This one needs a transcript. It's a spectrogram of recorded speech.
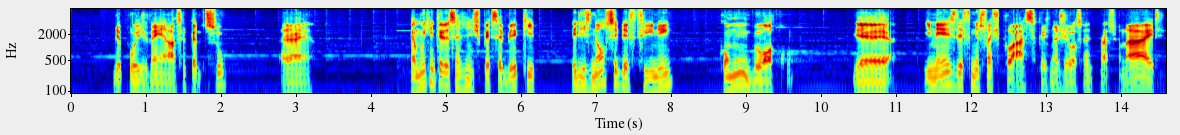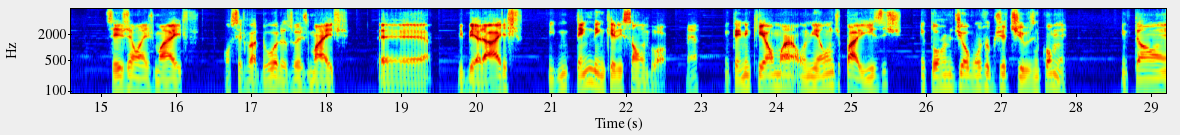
depois vem a África do Sul, é, é muito interessante a gente perceber que eles não se definem como um bloco. É, e nem as definições clássicas nas relações internacionais, sejam as mais conservadoras ou as mais é, liberais, entendem que eles são um bloco, né? Entendem que é uma união de países em torno de alguns objetivos em comum. Então,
